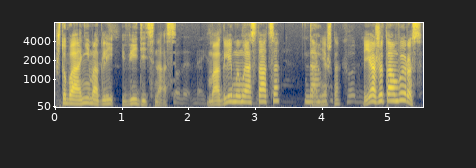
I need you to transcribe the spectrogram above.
чтобы они могли видеть нас. Могли мы мы остаться? Да. Конечно. Я же там вырос.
